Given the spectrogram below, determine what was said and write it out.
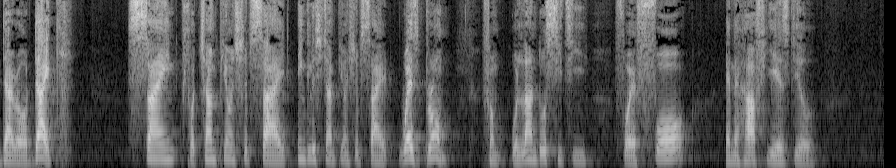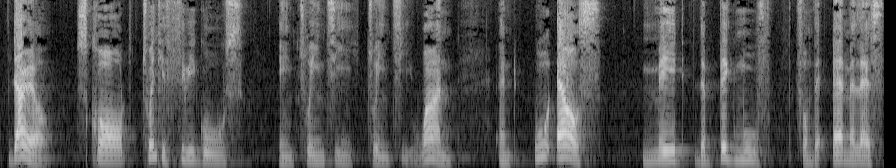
Daryl Dike signed for championship side, English championship side, West Brom from Orlando City for a four and a half years deal. Daryl scored 23 goals in 2021. And who else made the big move from the MLS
